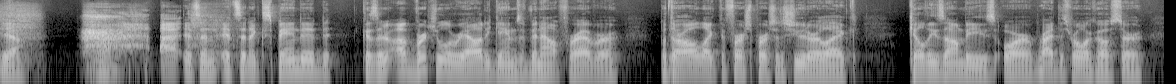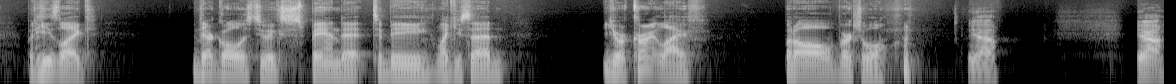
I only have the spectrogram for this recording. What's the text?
Yeah. I, It's an it's an expanded because uh, virtual reality games have been out forever, but they're Yeah. all like the first person shooter, like kill these zombies or ride this roller coaster. But he's like, their goal is to expand it to be like you said, your current life, but all virtual. Yeah. Yeah,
